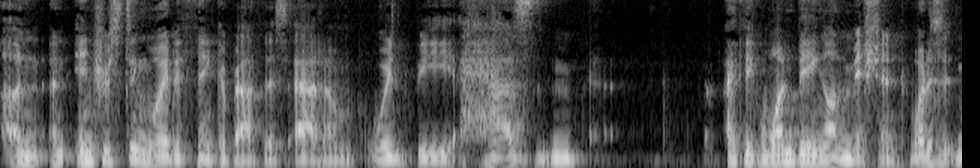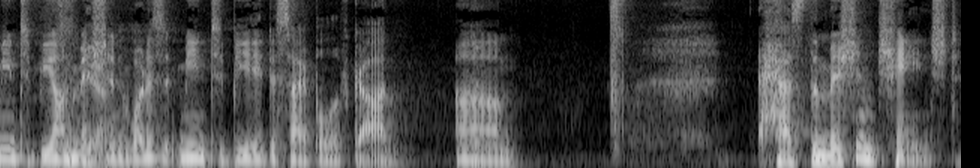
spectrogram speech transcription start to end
an, an interesting way to think about this, Adam, would be has. I think one being on mission. What does it mean to be on mission? Yeah. What does it mean to be a disciple of God? Um, Has the mission changed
